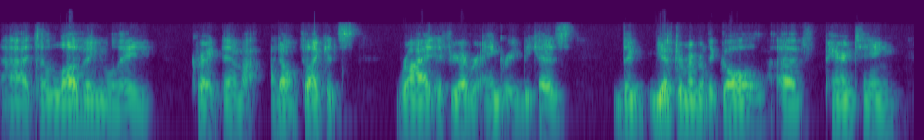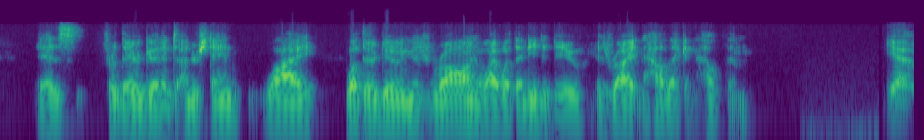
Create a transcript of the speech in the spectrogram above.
uh, to lovingly correct them. I, I don't feel like it's right if you're ever angry because the, you have to remember the goal of parenting is for their good and to understand why what they're doing is wrong and why what they need to do is right and how that can help them. Yeah,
